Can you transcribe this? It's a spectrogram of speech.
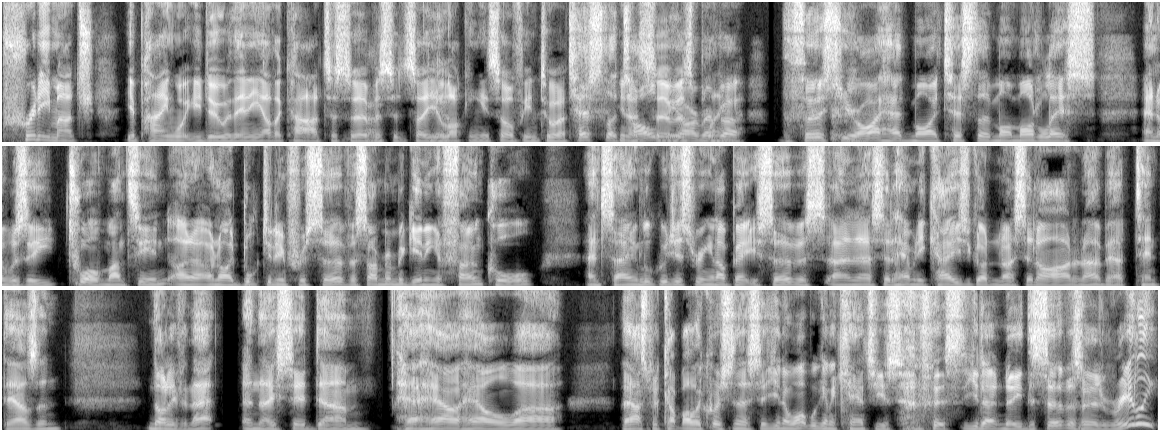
pretty much you're paying what you do with any other car to service it. So you're Yeah. locking yourself into a, Tesla you know, told me, I remember plan. the first year I had my Tesla, my Model S, and it was a 12 months in, and and I booked it in for a service. I remember getting a phone call and saying, Look, we're just ringing up about your service. And I said, How many Ks you got? And I said, Oh, I don't know, about 10,000. Not even that. And they said, um, How, how, how, uh, they asked me a couple other questions. They said, you know what? We're going to cancel your service. You don't need the service. I said, really?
